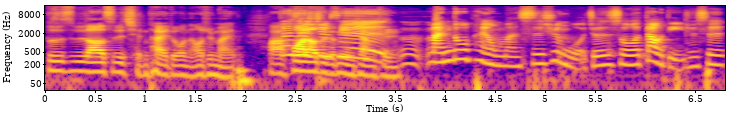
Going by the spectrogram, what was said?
不知不知道是不是钱太多，然后去买花花到这个面向去。嗯，蛮多朋友们私讯我，就是说到底就是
